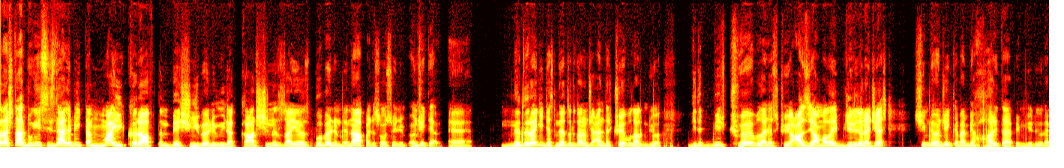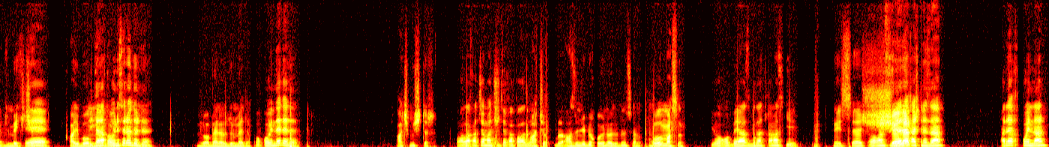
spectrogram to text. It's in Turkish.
arkadaşlar bugün sizlerle birlikte Minecraft'ın 5. bölümüyle karşınızdayız. Bu bölümde ne yapacağız onu söyleyeyim. Öncelikle eee Nether'a gideceğiz. Nether'dan önce Ender köy bulalım diyor. Gidip bir köy bulacağız. Köyü az yağmalayıp geri döneceğiz. Şimdi öncelikle ben bir harita yapayım geri dönebilmek için. Ee, Ayıp bir olmuyor tane ama. koyunu sen öldürdün. Yo, ben öldürmedim. O koyun ne dedi? Açmıştır. Valla kaçamaz çiti kapalı. Açık. Az önce bir koyun öldürdün sen. Olmasın. Yok o beyaz buradan çıkamaz ki. Neyse Oğlum siz nereye şeyler kaçtınız lan? Hadi koyun lan.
